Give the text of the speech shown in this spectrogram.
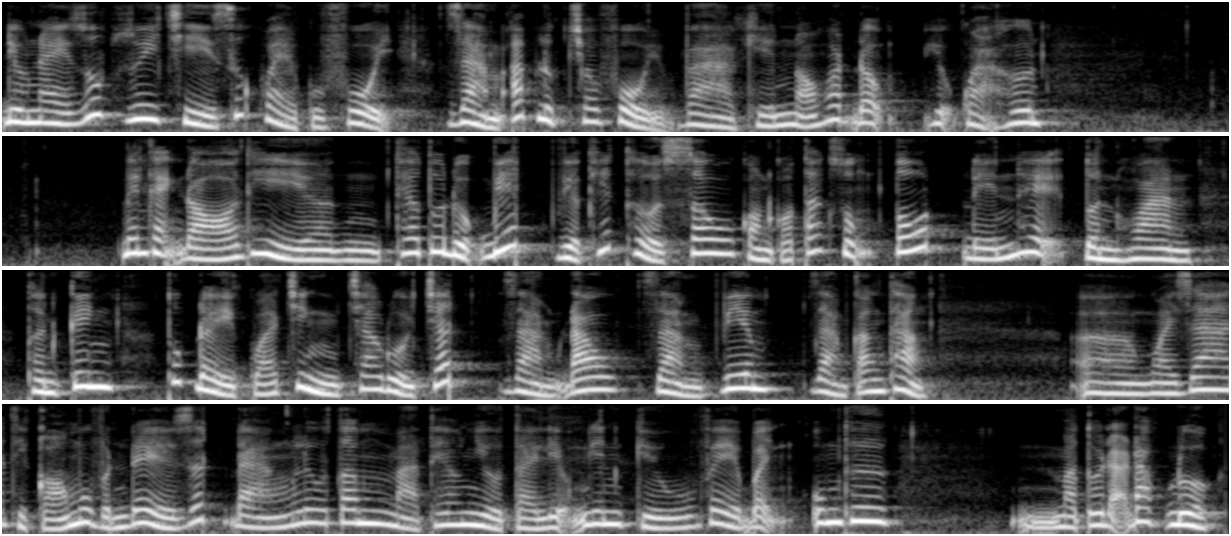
Điều này giúp duy trì sức khỏe của phổi, giảm áp lực cho phổi và khiến nó hoạt động hiệu quả hơn. Bên cạnh đó thì ờ, theo tôi được biết, việc hít thở sâu còn có tác dụng tốt đến hệ tuần hoàn, thần kinh, thúc đẩy quá trình trao đổi chất, giảm đau, giảm viêm, giảm căng thẳng. À, ngoài ra thì có một vấn đề rất đáng lưu tâm mà theo nhiều tài liệu nghiên cứu về bệnh ung thư mà tôi đã đọc được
